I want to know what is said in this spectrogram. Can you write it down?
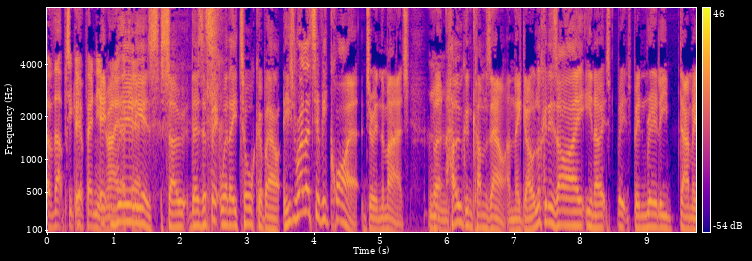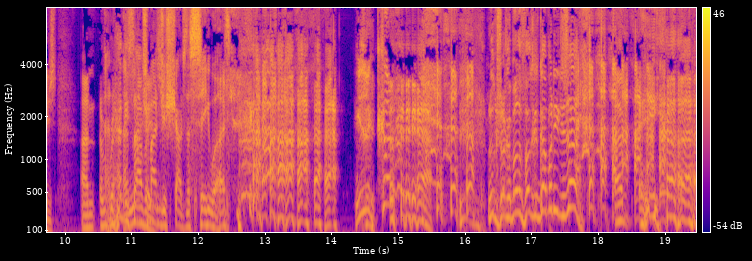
of that particular opinion, It right? really okay. is. So there's a bit where they talk about he's relatively quiet during the match, but Hmm. Hogan comes out and they go, "Look at his eye. You know, it's it's been really damaged." And, and Randy And Savage Man just shouts the c word. He's a cunt. yeah. looks like a motherfucking he deserved. um, he, uh,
